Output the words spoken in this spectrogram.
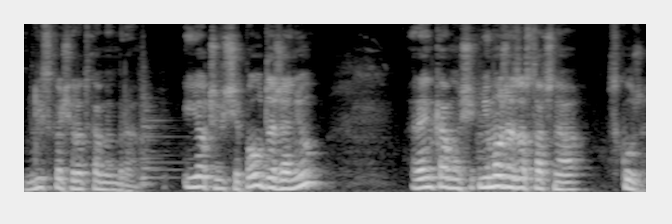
blisko środka membrany. I oczywiście po uderzeniu ręka musi, nie może zostać na skórze.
